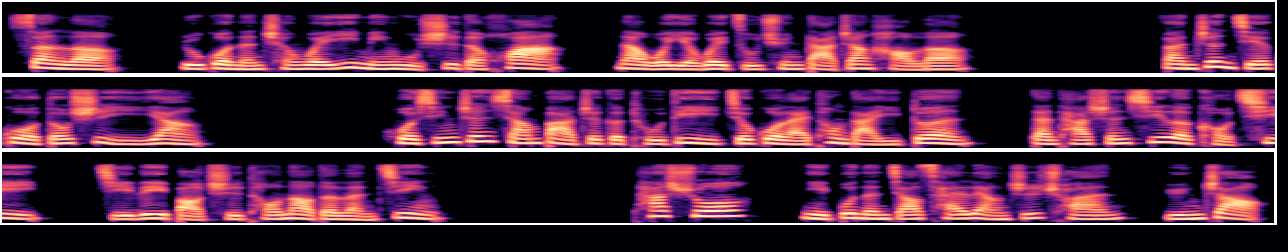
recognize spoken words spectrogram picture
算了，如果能成为一名武士的话，那我也为族群打仗好了。反正结果都是一样。”火星真想把这个徒弟揪过来痛打一顿，但他深吸了口气，极力保持头脑的冷静。他说：“你不能脚踩两只船，云沼。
